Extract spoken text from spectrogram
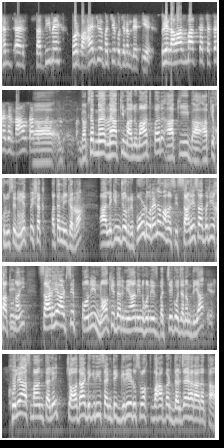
ठंड सर्दी में और बाहर जो है बच्चे को जन्म देती है। तो ये लवाजमात का चक्कर अगर ना होता तो डॉक्टर साहब मैं मैं आपकी मालूम पर आपकी आपके खुलूस नीयत पे शक कतन नहीं कर रहा। आ, लेकिन जो रिपोर्ट हो रहा है ना वहाँ से साढ़े सात बजे खातून आई साढ़े आठ से पौने नौ के दरमियान इन्होंने इस बच्चे को जन्म दिया। खुले आसमान तले चौदह डिग्री सेंटीग्रेड उस वक्त वहाँ पर दर्जा हरारत था।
